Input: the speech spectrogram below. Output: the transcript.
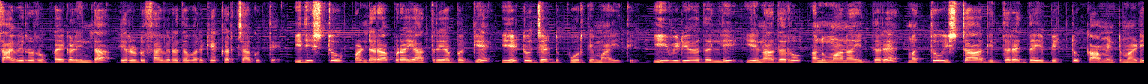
ಸಾವಿರ ರೂಪಾಯಿಗಳಿಂದ ಎರಡು ಸಾವಿರದವರೆಗೆ ಖರ್ಚಾಗುತ್ತೆ. ಇದಿಷ್ಟು ಪಂಡರಾಪುರ ಯಾತ್ರೆಯ ಬಗ್ಗೆ ಎ ಟು ಜೆಡ್ ಪೂರ್ತಿ ಮಾಹಿತಿ. ಈ ವಿಡಿಯೋದಲ್ಲಿ ಏನಾದರೂ ಅನುಮಾನ ಇದ್ದರೆ ಮತ್ತು ಇಷ್ಟ ಆಗಿದ್ದರೆ ದಯವಿಟ್ಟು ಕಾಮೆಂಟ್ ಮಾಡಿ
